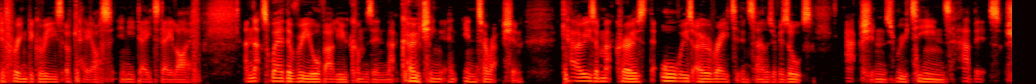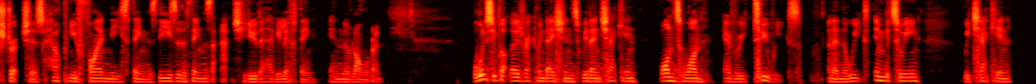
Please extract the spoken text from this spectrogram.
differing degrees of chaos in your day to day life. And that's where the real value comes in that coaching and interaction. Calories and macros, they're always overrated in terms of results actions, routines, habits, structures, helping you find these things. These are the things that actually do the heavy lifting in the long run. But once you've got those recommendations, we then check in one to one every two weeks. And then the weeks in between, we check in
